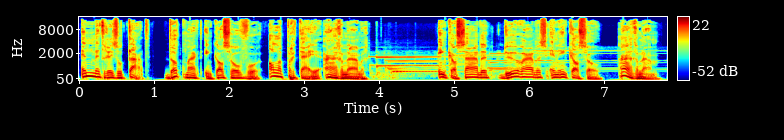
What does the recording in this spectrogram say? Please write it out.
en met resultaat. Dat maakt Incasso voor alle partijen aangenamer. Incassade, deurwaarders en Incasso. Aangenaam.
